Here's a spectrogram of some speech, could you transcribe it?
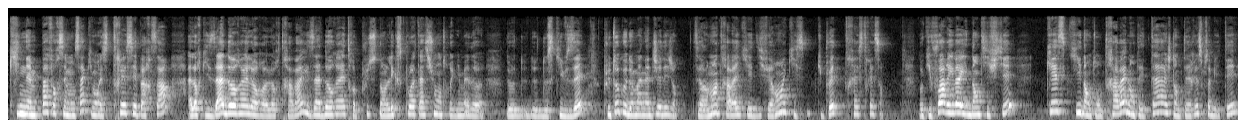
qui n'aiment pas forcément ça, qui vont être stressées par ça, alors qu'ils adoraient leur, leur, travail, ils adoraient être plus dans l'exploitation, entre guillemets, de, de, de, ce qu'ils faisaient, plutôt que de manager des gens. C'est vraiment un travail qui est différent et qui, qui, peut être très stressant. Donc il faut arriver à identifier qu'est-ce qui, dans ton travail, dans tes tâches, dans tes responsabilités,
